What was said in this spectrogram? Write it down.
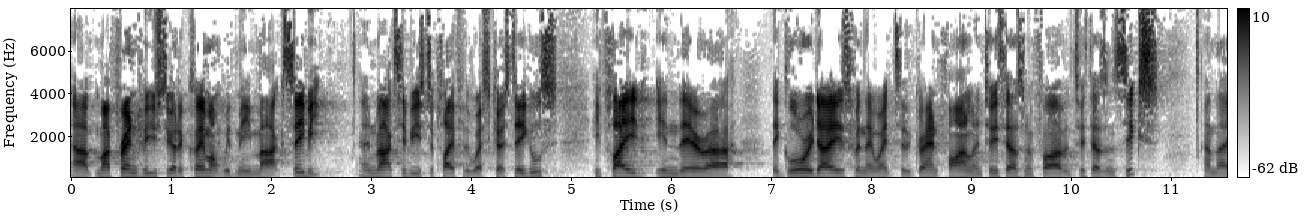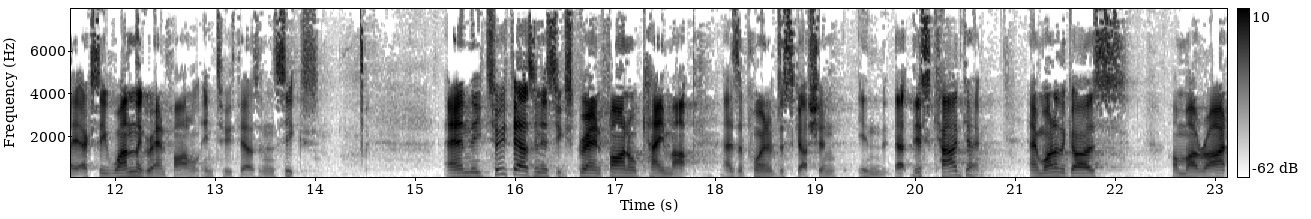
uh, my friend who used to go to Claremont with me, Mark Seaby. And Mark Seaby used to play for the West Coast Eagles. He played in their, uh, their glory days when they went to the grand final in 2005 and 2006, and they actually won the grand final in 2006. And the 2006 grand final came up as a point of discussion in, at this card game. And one of the guys on my right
